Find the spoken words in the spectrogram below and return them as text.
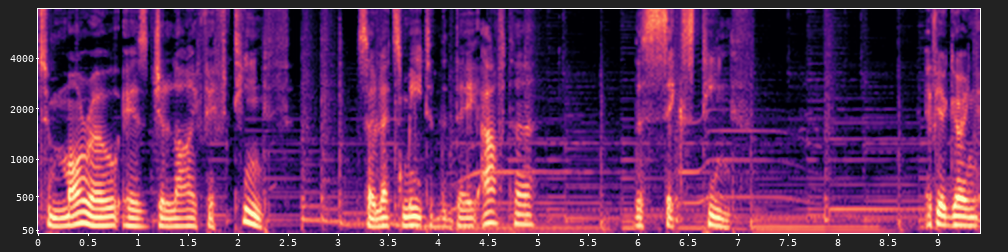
tomorrow is July 15th. So let's meet the day after, the 16th. If you're going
